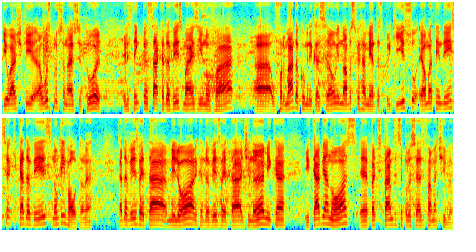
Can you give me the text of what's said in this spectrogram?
E eu acho que ah, os profissionais do setor, eles têm que pensar cada vez mais em inovar o formato da comunicação e novas ferramentas, porque isso é uma tendência que cada vez não tem volta, né? Cada vez vai estar melhor, cada vez vai estar dinâmica e cabe a nós é, participarmos desse processo informativo.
